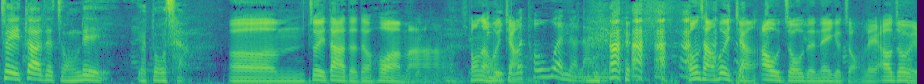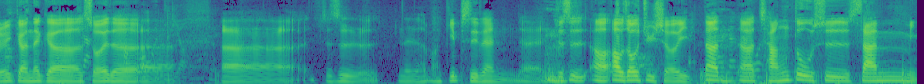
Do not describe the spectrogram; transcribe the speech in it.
最大的种类有多长？嗯，最大的的话嘛，通常会讲。偷问的来？通常会讲澳洲的那个种类。澳洲有一个那个 所谓的呃呃，就是那个什么 Gippsland，呃，就是澳澳洲巨蛇蚁。那 呃长度是三米，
